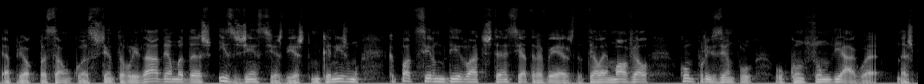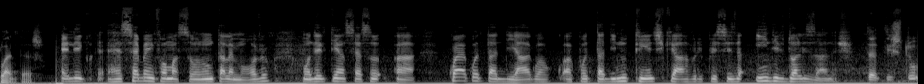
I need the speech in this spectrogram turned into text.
A preocupação com a sustentabilidade é uma das exigências deste mecanismo, que pode ser medido à distância através de telemóveis telemóvel, como por exemplo o consumo de água nas plantas. Ele recebe a informação num telemóvel, onde ele tem acesso a qual é a quantidade de água, a quantidade de nutrientes que a árvore precisa individualizadas. Portanto, isto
